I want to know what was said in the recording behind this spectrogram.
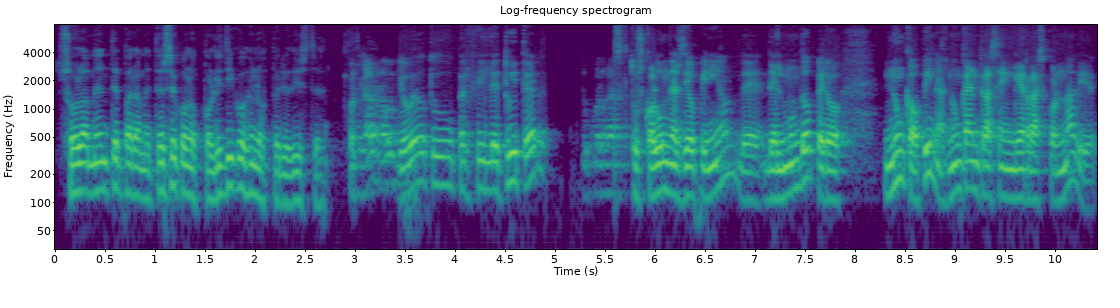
solamente para meterse con los políticos y los periodistas. Pues claro, Raúl, yo veo tu perfil de Twitter, tú cuelgas tus columnas de opinión del mundo, pero nunca opinas, nunca entras en guerras con nadie.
